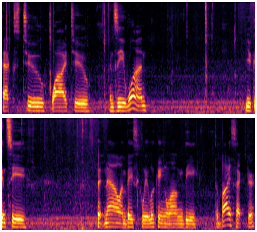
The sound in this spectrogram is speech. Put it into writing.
x2, y2, and z1, you can see that now I'm basically looking along the, the bisector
